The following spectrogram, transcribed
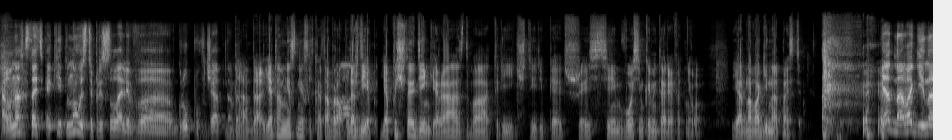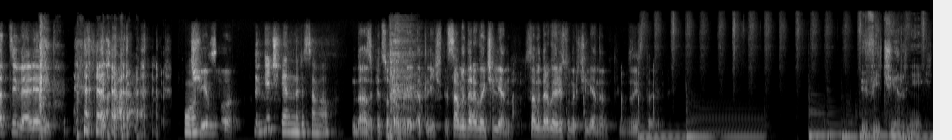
А у нас, кстати, какие-то новости присылали в, э, в группу, в чат. Там. Да, да, я там несколько отобрал. Подожди, я, я посчитаю деньги. Раз, два, три, четыре, пять, шесть, семь, восемь комментариев от него. И одна вагина от Насти. И одна вагина от тебя, Леонид. Чего? Сергей член нарисовал. Да, за 500 рублей. Отлично. Самый дорогой член. Самый дорогой рисунок члена за историю. Вечерний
